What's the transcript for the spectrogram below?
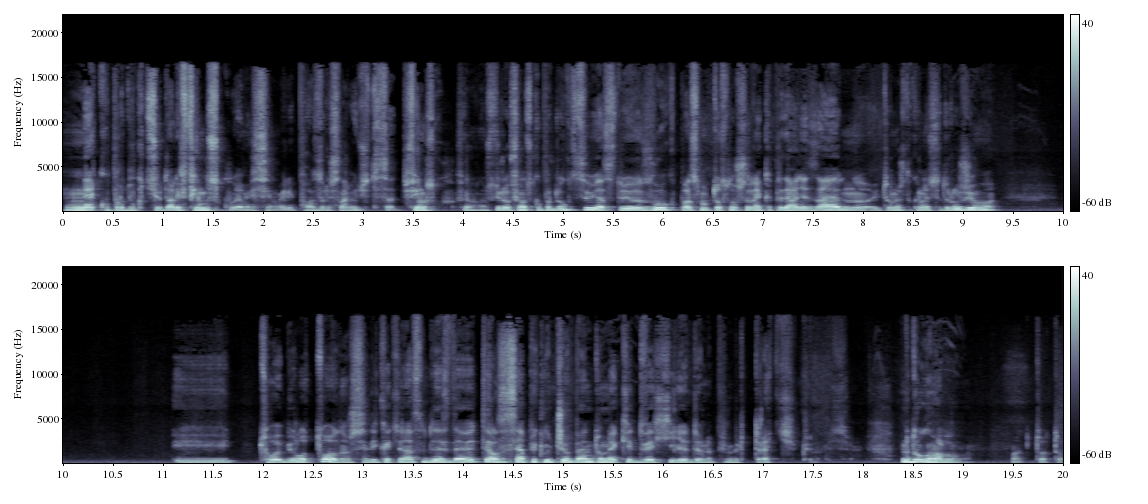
neku produkciju, da li filmsku, ja mislim, ili pozori, slagajući te sad, filmsku, film, studirao filmsku produkciju, ja studirao zvuk, pa smo to slušali neke predavanje zajedno i tu nešto kada se družimo. I to je bilo to, znaš, sindikat je nastao 99. ali sam se ja priključio bendu neke 2000, na primjer, mi se. Na drugom albumu. Ma, to to.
